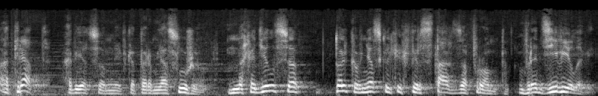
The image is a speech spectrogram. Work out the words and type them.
Отряд авиационный, в котором я служил, находился только в нескольких верстах за фронтом, в Радзивиллове,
